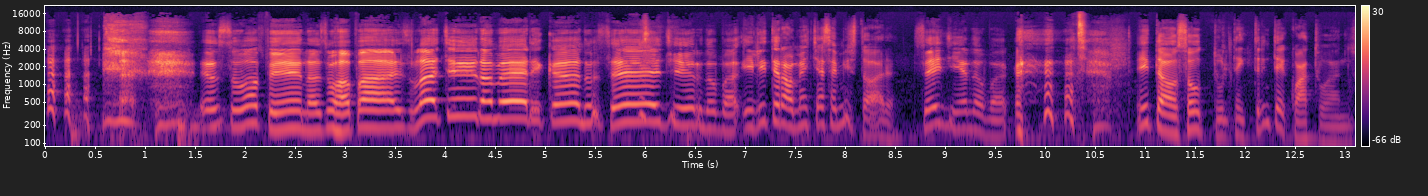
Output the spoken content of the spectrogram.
eu sou apenas um rapaz latino-americano sem dinheiro no banco. E literalmente essa é a minha história. Sem dinheiro no banco. então, eu sou o Túlio, tenho 34 anos.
